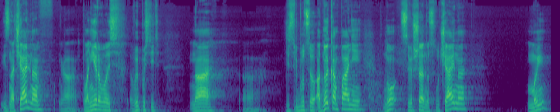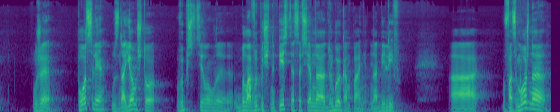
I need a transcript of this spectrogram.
изначально а, планировалось выпустить на а, дистрибуцию одной компании, но совершенно случайно мы уже после узнаем, что выпустил, была выпущена песня совсем на другой компании, на Believe. А, возможно,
